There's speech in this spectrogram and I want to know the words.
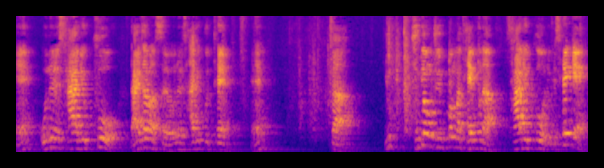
예? 오늘 4, 6, 9. 날 잡았어요. 오늘 4, 6, 9, 10. 예? 자, 6, 9경주 6번마 대구나. 4, 6, 9. 이렇게 3개.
